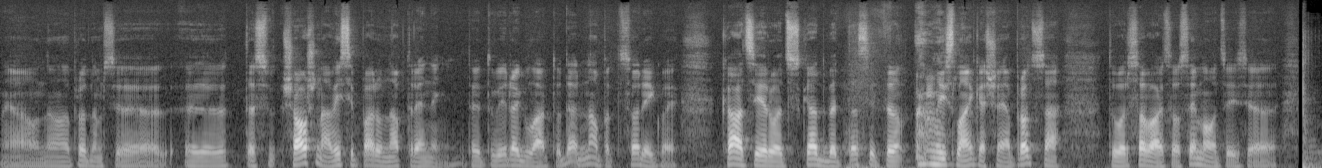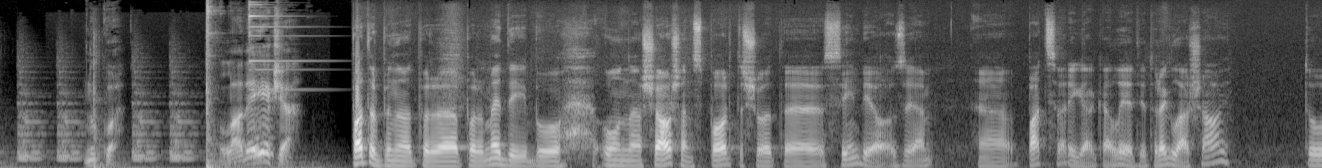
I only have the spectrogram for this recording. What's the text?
Jā, un, protams, tas šaušanā viss ir par un ap treniņu. Tev tu regulāri to dari. Nav pat svarīgi, vai kāds ierocis skat, bet tas ir visu laiku šajā procesā. Tu vari savākt savas emocijas. Jā. Nu ko? Lādē iekšā. Paturpinot par, par medību un šaušanas sporta šo simbiozi, ja, pats svarīgākā lieta, ja tu regulāri šauji, tu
